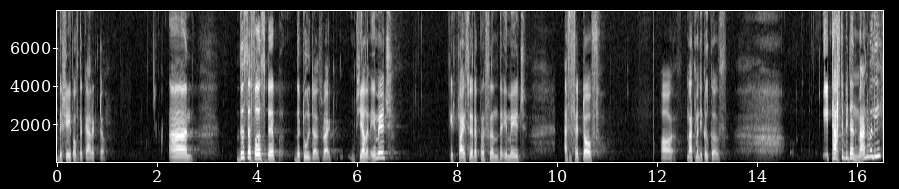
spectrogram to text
the shape of the character. And this is the first step the tool does, right? If you have an image, it tries to represent the image as a set of uh, mathematical curves. It has to be done manually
